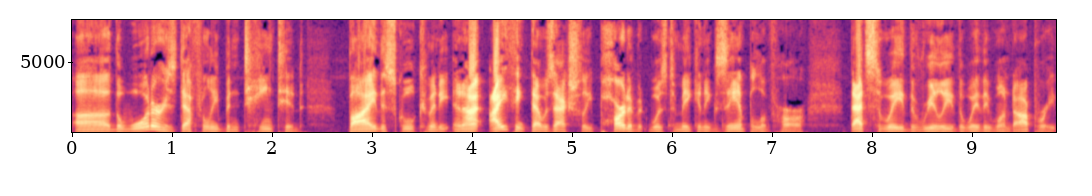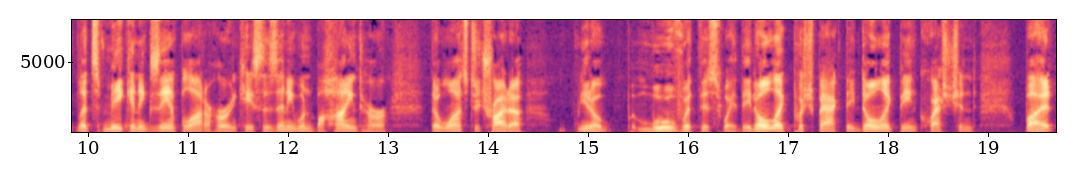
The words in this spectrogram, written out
Uh, the water has definitely been tainted by the school committee, and I, I think that was actually part of it was to make an example of her. That's the way the really the way they wanted to operate. Let's make an example out of her in case there's anyone behind her that wants to try to, you know, move with this way. They don't like pushback. They don't like being questioned, but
